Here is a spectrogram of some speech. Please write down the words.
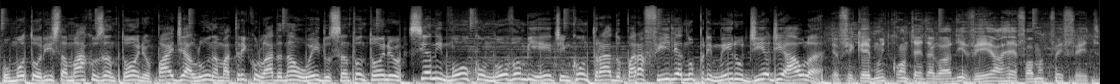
O motorista Marcos Antônio, pai de aluna matriculada na UEI do Santo Antônio, se animou com o novo ambiente encontrado para a filha no primeiro dia de aula. Eu fiquei muito contente agora de ver a reforma que foi feita.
